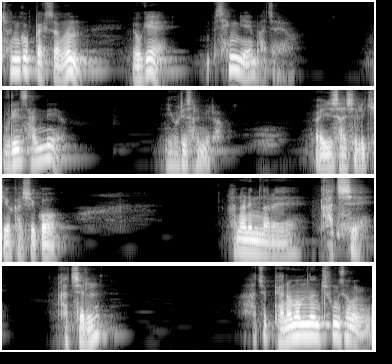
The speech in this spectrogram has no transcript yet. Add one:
천국 백성은 요게 생리에 맞아요. 우리의 삶이에요. 이 우리 삶이라고. 그러니까 이 사실을 기억하시고 하나님 나라의 가치, 가치를 아주 변함없는 충성을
